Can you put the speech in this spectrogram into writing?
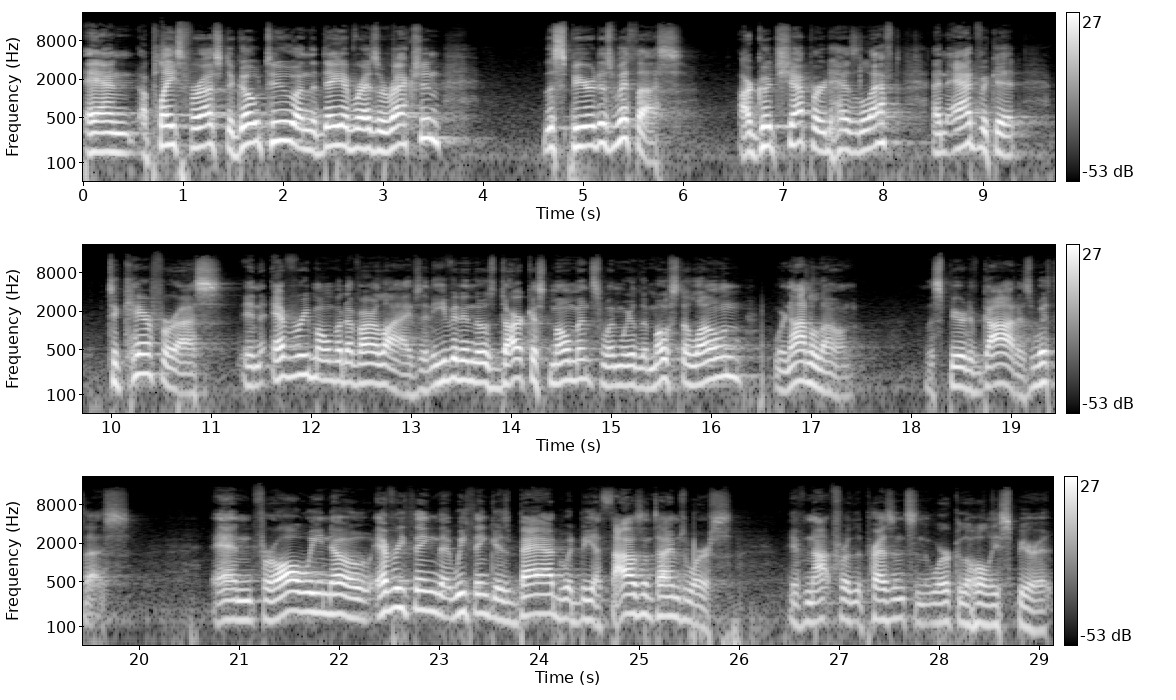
and a place for us to go to on the day of resurrection. The Spirit is with us. Our Good Shepherd has left an advocate to care for us in every moment of our lives. And even in those darkest moments when we're the most alone, we're not alone. The Spirit of God is with us. And for all we know, everything that we think is bad would be a thousand times worse if not for the presence and the work of the Holy Spirit.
